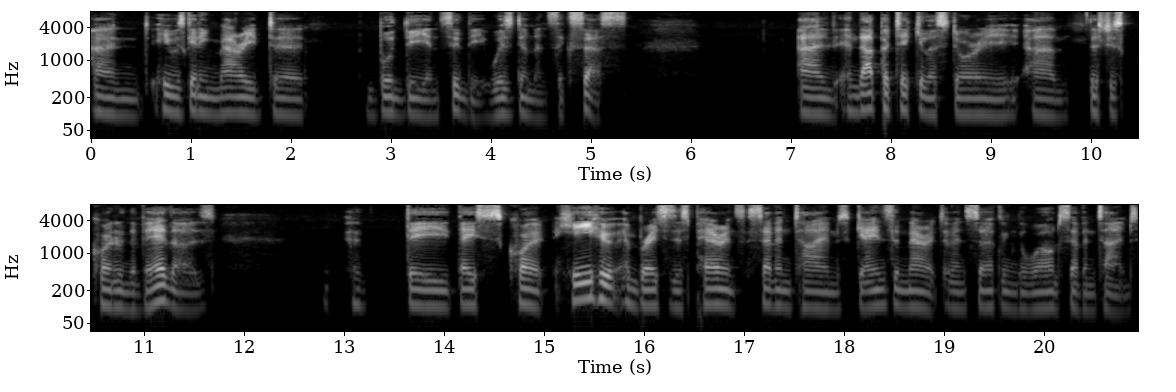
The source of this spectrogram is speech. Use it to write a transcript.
And he was getting married to Buddhi and Siddhi, wisdom and success. And in that particular story, um, that's just quoted in the Vedas, they they quote, "He who embraces his parents seven times gains the merit of encircling the world seven times."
